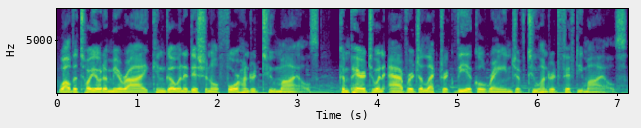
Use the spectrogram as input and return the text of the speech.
while the Toyota Mirai can go an additional 402 miles, compared to an average electric vehicle range of 250 miles.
